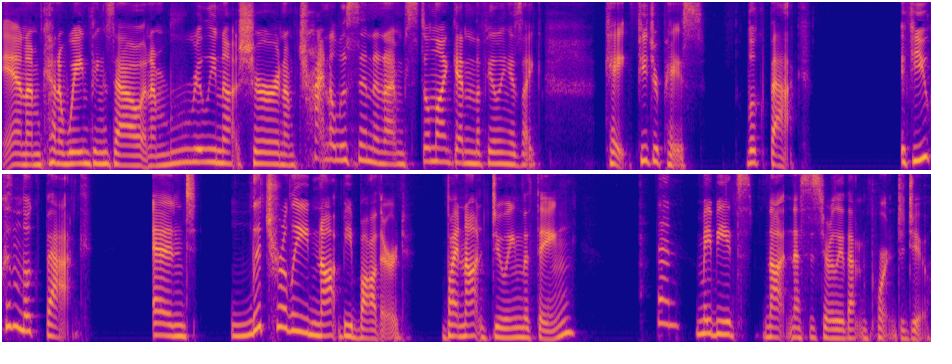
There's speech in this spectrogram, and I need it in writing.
and I'm kind of weighing things out and I'm really not sure and I'm trying to listen and I'm still not getting the feeling is like, okay, future pace look back. If you can look back and literally not be bothered by not doing the thing, then maybe it's not necessarily that important to do.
